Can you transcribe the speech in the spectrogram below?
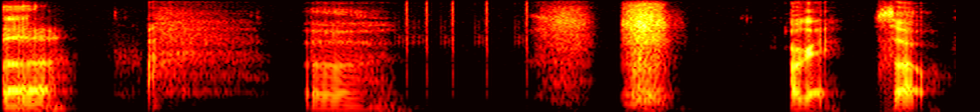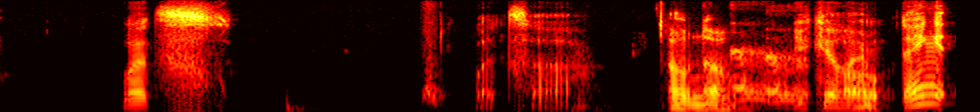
Uh, Uh. Okay, so... Let's... Let's, uh... oh no. You kill him. Oh. Dang it!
